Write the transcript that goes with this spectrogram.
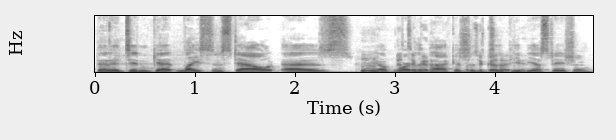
that it didn't get licensed out as you know part of the good- package to, to the good idea. PBS station.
